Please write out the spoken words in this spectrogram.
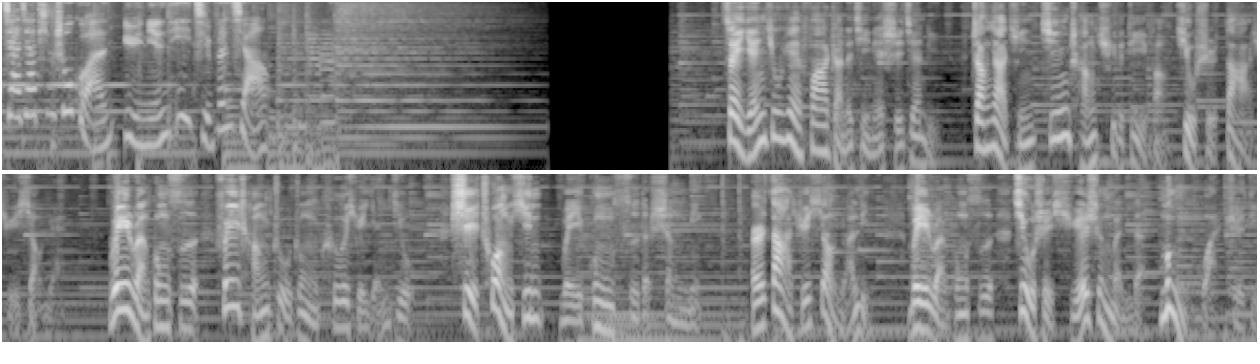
家家听书馆与您一起分享。在研究院发展的几年时间里，张亚勤经常去的地方就是大学校园。微软公司非常注重科学研究，视创新为公司的生命，而大学校园里，微软公司就是学生们的梦幻之地。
